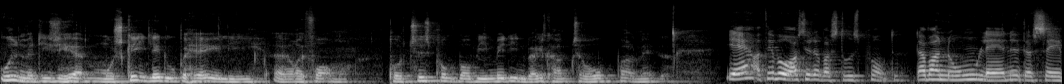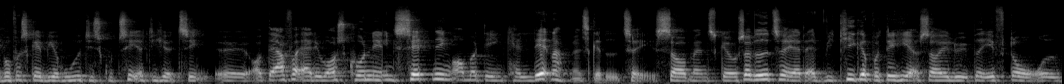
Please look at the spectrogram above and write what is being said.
ud med disse her måske lidt ubehagelige øh, reformer på et tidspunkt, hvor vi er midt i en valgkamp til Europaparlamentet. Ja, og det var også det, der var stridspunktet. Der var nogle lande, der sagde, hvorfor skal vi overhovedet diskutere de her ting? Øh, og derfor er det jo også kun en sætning om, at det er en kalender, man skal vedtage. Så man skal jo så vedtage, at, at vi kigger på det her så i løbet af efteråret,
